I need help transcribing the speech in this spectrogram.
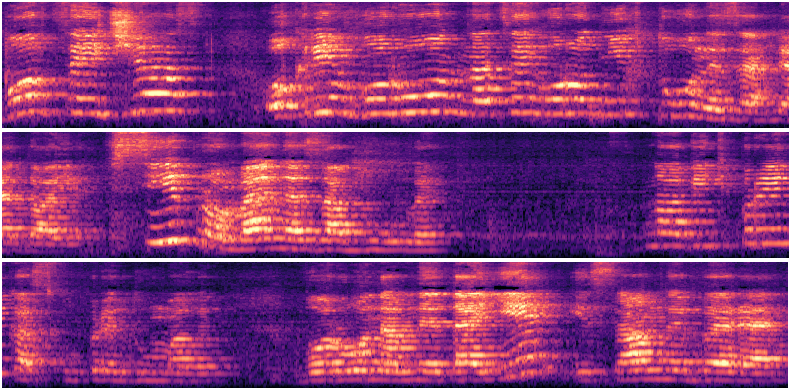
бо в цей час, окрім ворон, на цей город ніхто не заглядає. Всі про мене забули. Навіть приказку придумали. Воронам не дає і сам не бере.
